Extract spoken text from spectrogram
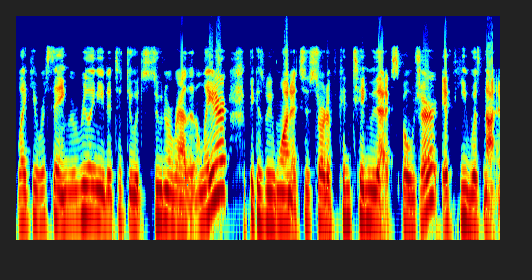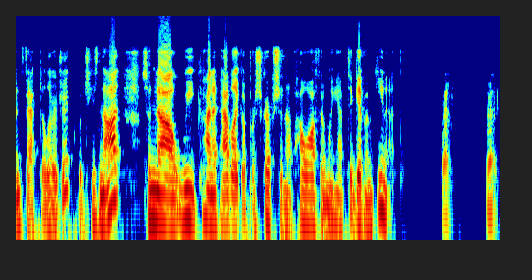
like you were saying, we really needed to do it sooner rather than later because we wanted to sort of continue that exposure if he was not in fact allergic, which he's not. So now we kind of have like a prescription of how often we have to give him peanuts. Right, right.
